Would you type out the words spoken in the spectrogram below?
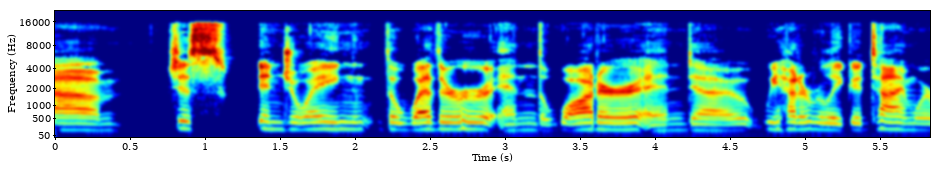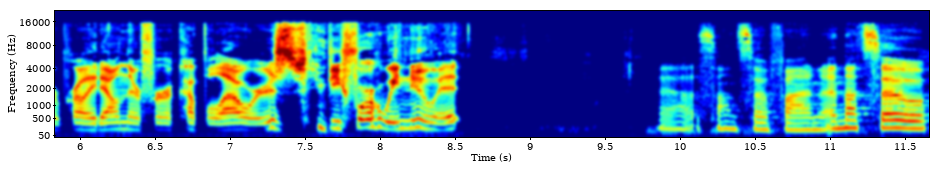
um, just enjoying the weather and the water, and uh, we had a really good time. We were probably down there for a couple hours before we knew it. Yeah, it sounds so fun, and that's so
